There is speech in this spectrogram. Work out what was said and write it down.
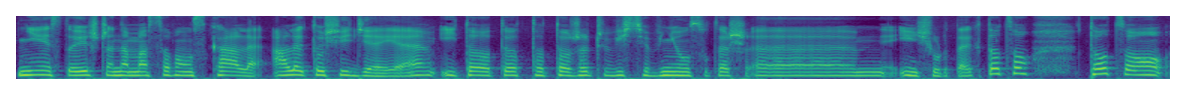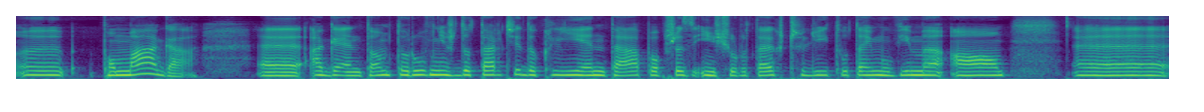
nie jest to jeszcze na masową skalę, ale to się dzieje i to, to, to, to rzeczywiście wniósł też e, InsurTech. To, co, to, co e, pomaga e, agentom, to również dotarcie do klienta poprzez InsurTech, czyli tutaj mówimy o e,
